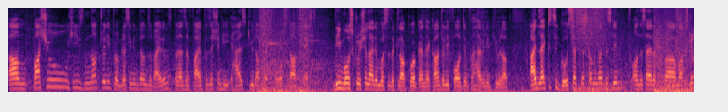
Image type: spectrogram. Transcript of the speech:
Um, Pashu, he's not really progressing in terms of items, but as a 5 position, he has queued up that 4 star next. The most crucial item versus the Clockwork, and I can't really fault him for having it queued up. I'd like to see Ghost Scepters coming out this game on the side of uh, Marksman.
